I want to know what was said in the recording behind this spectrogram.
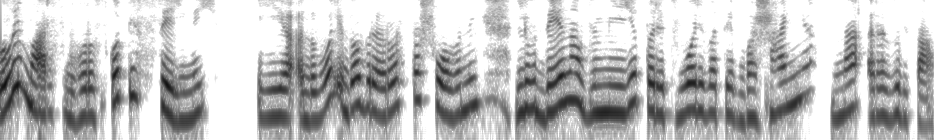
Коли Марс в гороскопі сильний і доволі добре розташований, людина вміє перетворювати бажання на результат.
